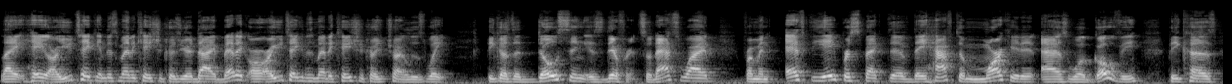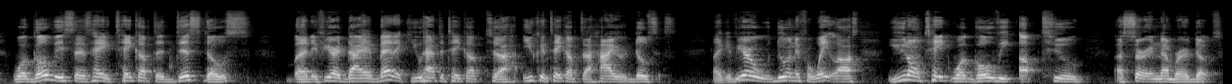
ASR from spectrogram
like, hey, are you taking this medication because you're diabetic, or are you taking this medication because you're trying to lose weight? Because the dosing is different. So that's why, from an FDA perspective, they have to market it as Wegovy because Wegovy says, hey, take up to this dose. But if you're a diabetic, you have to take up to you can take up to higher doses. Like if you're doing it for weight loss, you don't take Wegovy up to a certain number of dose.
